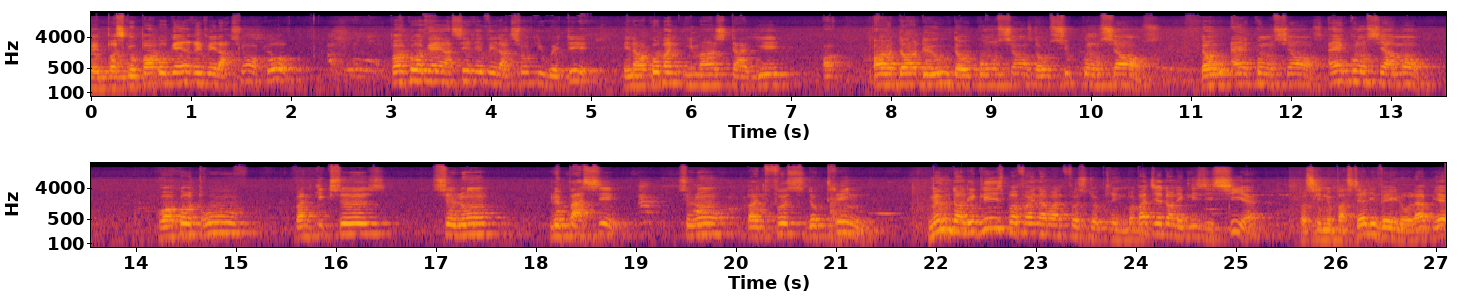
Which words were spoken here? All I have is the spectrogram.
Mais, parce que vous pas encore gagné révélation encore. Pas encore gagné assez révélation qui vous était. Et il y a encore une image taillée en dans de où Dans conscience, dans subconscience, dans inconscience, inconsciemment. Ou encore trouve quelque chose selon le passé, selon une fausse doctrine. Même dans l'église, parfois il y a une fausse doctrine. Je ne pas dire dans l'église ici, hein, parce que nos pasteurs, ils veillent là, bien,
